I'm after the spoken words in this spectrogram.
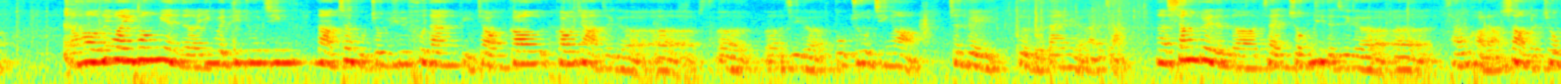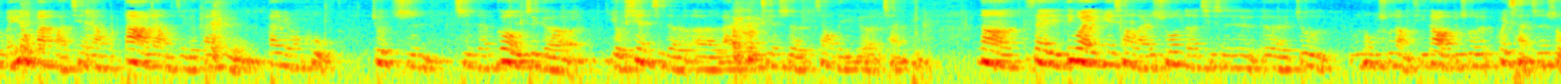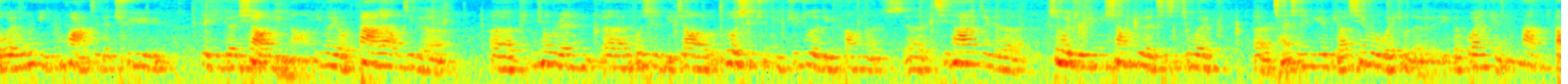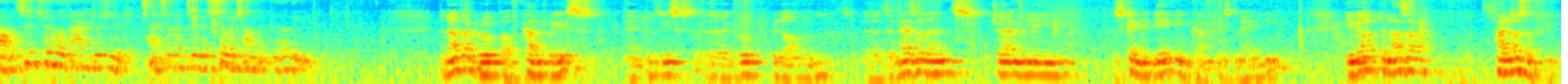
然后另外一方面呢，因为低租金，那政府就必须负担比较高高价这个呃呃呃这个补助金啊，针对各个单元来讲，那相对的呢，在总体的这个呃财务考量上呢，就没有办法建量大量的这个单元单元户。就只只能够这个有限制的呃来建设这样的一个产品。那在另外一个面上来说呢，其实呃就如同署长提到，就说会产生所谓污名化这个区域的一个效应啊，因为有大量这个。呃，贫穷人呃，或是比较弱势群体居住的地方呢，呃，其他这个社会族群相对的，其实就会呃产生一个比较先入为主的一个观念，那导致最后当然就是产生了这个社会上的隔离。Another group of countries, and to this group belong the Netherlands, Germany, Scandinavian countries mainly, developed another philosophy.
